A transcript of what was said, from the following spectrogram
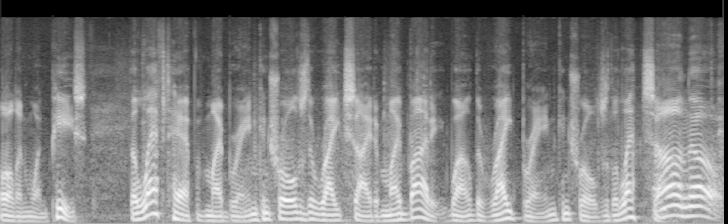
all in one piece, the left half of my brain controls the right side of my body, while the right brain controls the left side. Oh, no.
